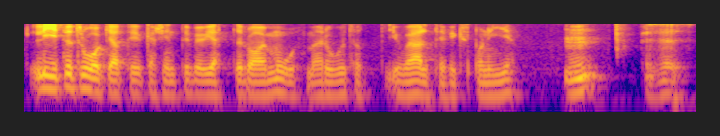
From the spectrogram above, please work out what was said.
lite tråkigt att det kanske inte blev jättebra emot. Men roligt att Jovality fick spå 9. Mm, precis.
